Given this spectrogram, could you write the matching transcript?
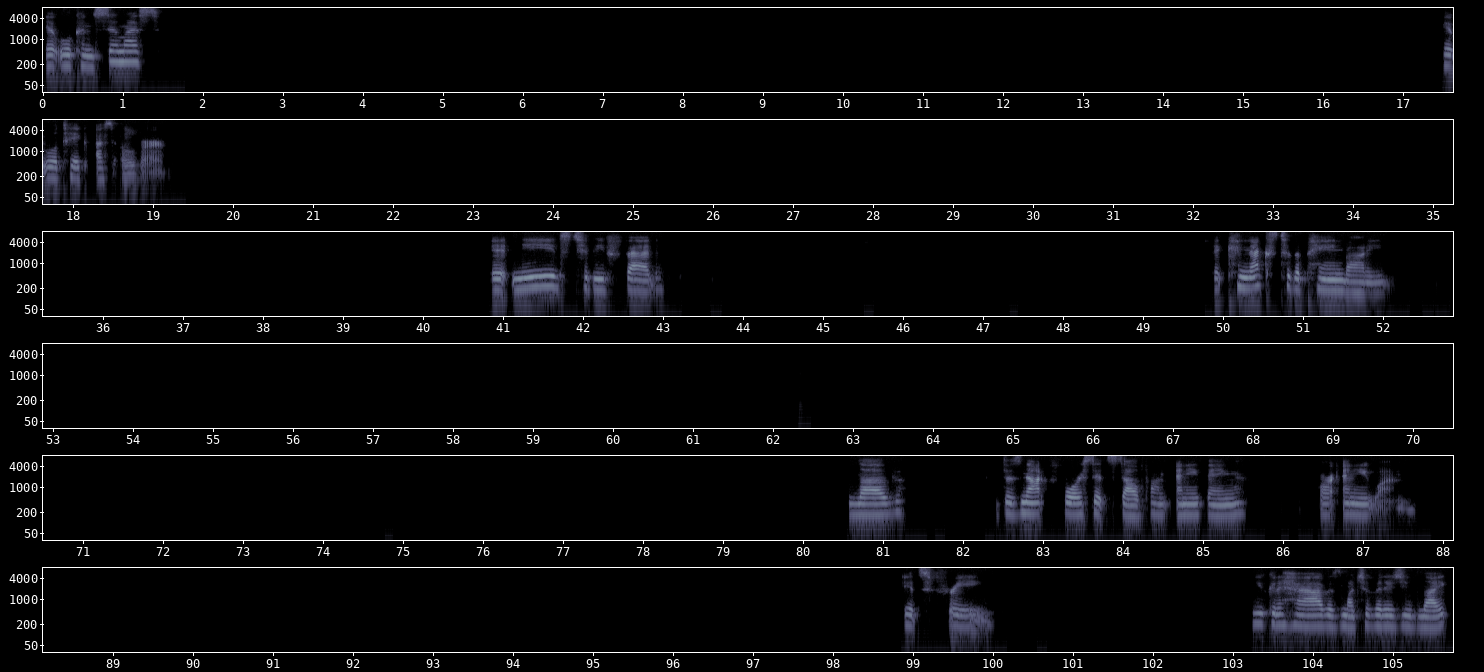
It will consume us. It will take us over. It needs to be fed. It connects to the pain body. Love does not force itself on anything or anyone. It's free. You can have as much of it as you'd like.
